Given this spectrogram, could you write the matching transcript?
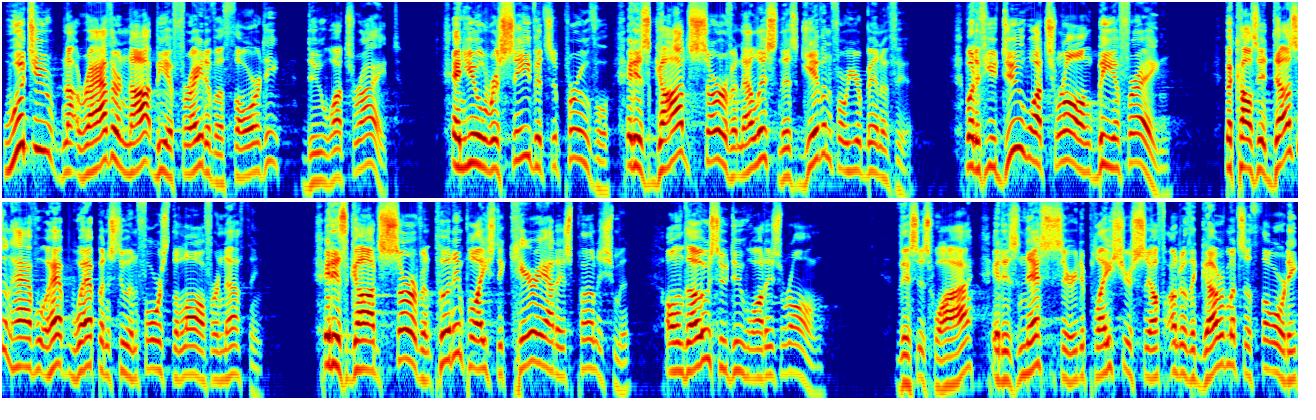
Would you not, rather not be afraid of authority? Do what's right. And you'll receive its approval. It is God's servant. Now, listen, that's given for your benefit. But if you do what's wrong, be afraid because it doesn't have weapons to enforce the law for nothing. It is God's servant put in place to carry out his punishment on those who do what is wrong. This is why it is necessary to place yourself under the government's authority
